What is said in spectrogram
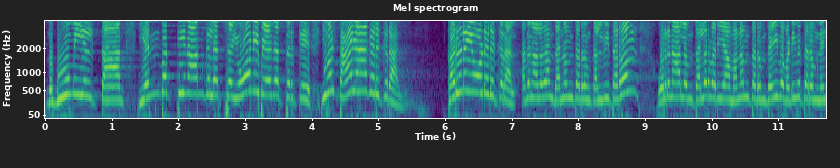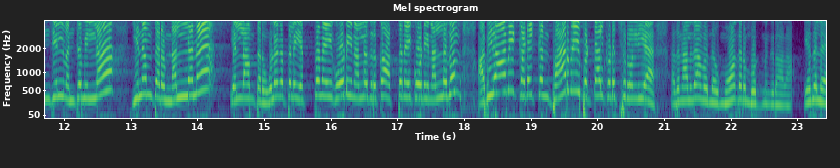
இந்த பூமியில் தான் எண்பத்தி நான்கு லட்சம் யோனி பேதத்திற்கு இவள் தாயாக இருக்கிறாள். கருணையோடு இருக்கிறாள். அதனால தான் தனம் தரும் கல்வி தரும் ஒரு நாளும் தளர்வரியா மனம் தரும் தெய்வ வடிவு தரும் நெஞ்சில் வஞ்சமில்லா இனம் தரும் நல்லன எல்லாம் தரும். உலகத்தில் எத்தனை கோடி நல்லது இருக்கோ அத்தனை கோடி நல்லதும் அபிராமி கடைக்கன் பார்வைப்பட்டால் கிடைச்சிரும் இல்லையா? அதனால தான் வந்து மோதிரம் போட்டுனுங்கிறாளாம் எதில்?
